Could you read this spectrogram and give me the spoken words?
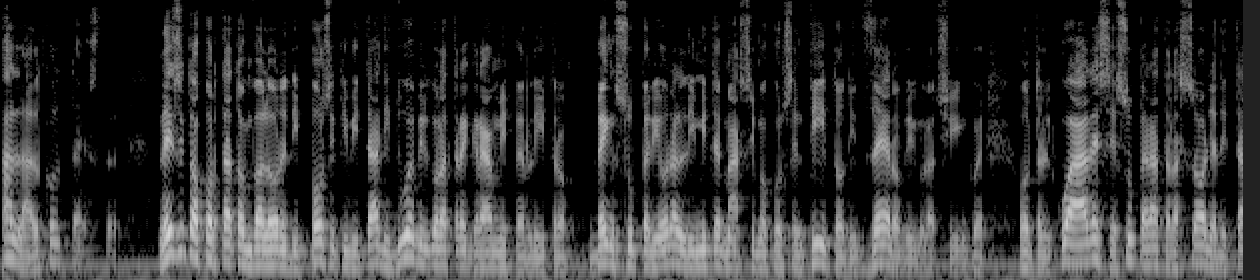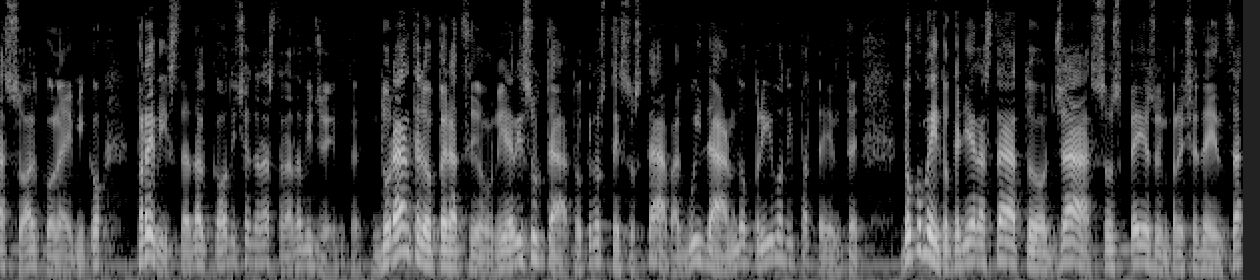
all'alcol test. L'esito ha portato a un valore di positività di 2,3 grammi per litro, ben superiore al limite massimo consentito di 0,5, oltre il quale si è superata la soglia di tasso alcolemico prevista dal codice della strada vigente. Durante le operazioni è risultato che lo stesso stava guidando privo di patente, documento che gli era stato già sospeso in precedenza,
